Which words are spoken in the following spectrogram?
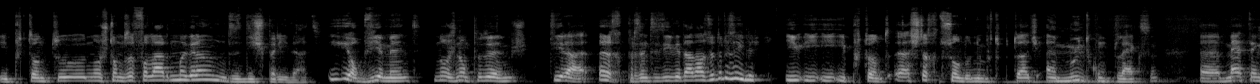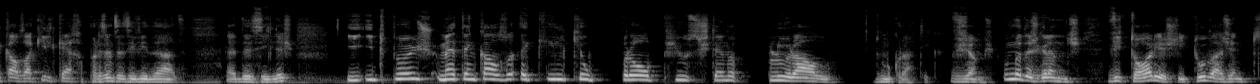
E, portanto, nós estamos a falar de uma grande disparidade. E, obviamente, nós não podemos tirar a representatividade às outras ilhas. E, e, e portanto, esta redução do número de deputados é muito complexa, uh, mete em causa aquilo que é a representatividade uh, das ilhas e, e depois mete em causa aquilo que é o próprio sistema plural democrático. Vejamos, uma das grandes vitórias, e toda a gente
